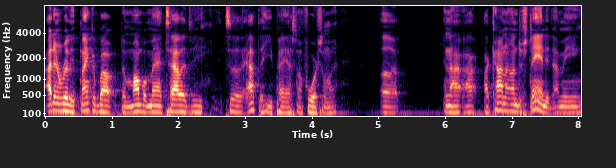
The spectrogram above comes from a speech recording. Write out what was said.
I didn't really think about the Mamba mentality until after he passed, unfortunately. Uh, and I, I, I kind of understand it. I mean,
